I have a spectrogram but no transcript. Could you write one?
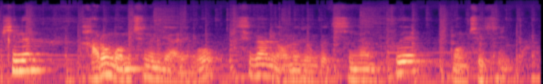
피는 바로 멈추는 게 아니고 시간이 어느 정도 지난 후에 멈출 수 있다.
